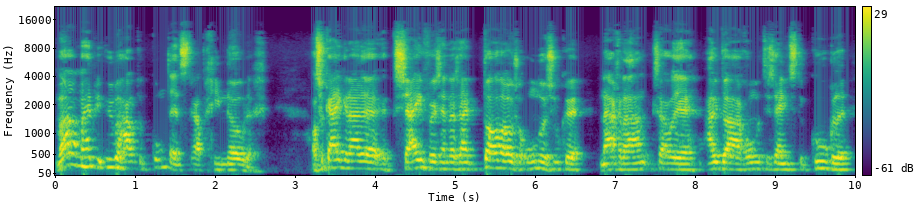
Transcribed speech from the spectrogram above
Waarom heb je überhaupt een contentstrategie nodig? Als we kijken naar de cijfers, en daar zijn talloze onderzoeken naar gedaan. Ik zou je uitdagen om het eens eens te googlen.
